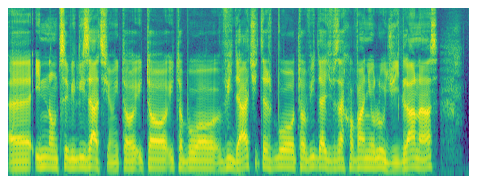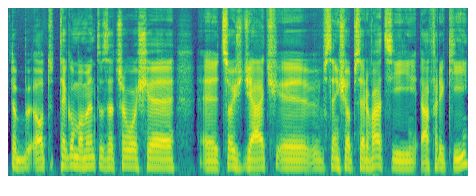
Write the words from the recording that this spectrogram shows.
e, inną cywilizacją i to, i, to, i to było widać i też było to widać w zachowaniu ludzi. Dla nas to od tego momentu zaczęło się e, coś dziać e, w sensie obserwacji Afryki,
